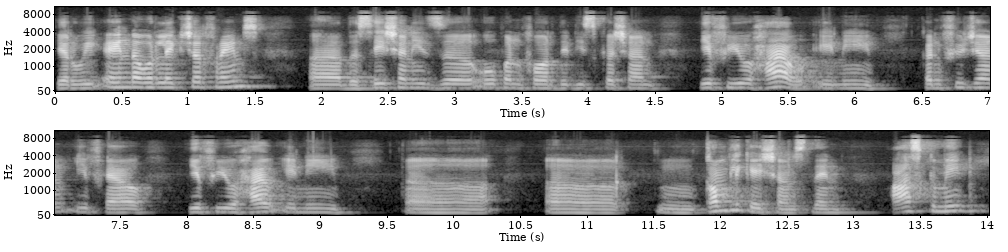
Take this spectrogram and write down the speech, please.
here we end our lecture friends. Uh, the session is uh, open for the discussion. If you have any confusion if have if you have any complications then ask me.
